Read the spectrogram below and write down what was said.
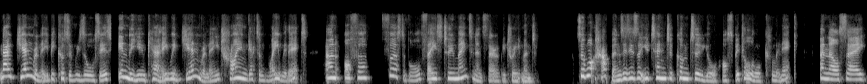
Now, generally, because of resources in the UK, we generally try and get away with it and offer, first of all, phase two maintenance therapy treatment. So, what happens is, is that you tend to come to your hospital or clinic and they'll say,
